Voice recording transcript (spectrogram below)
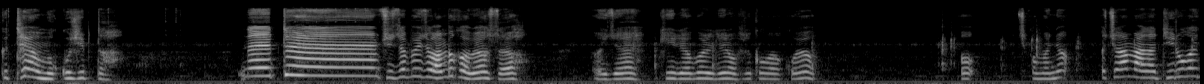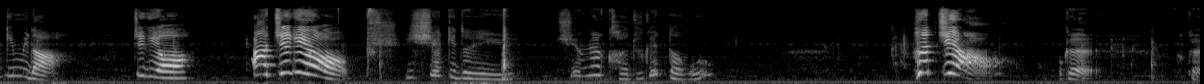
그 태양 먹고 싶다. 내템 지저페이지 완벽하게 외웠어요. 어, 이제 길 잃어버릴 일 없을 것 같고요. 어 잠깐만요. 잠깐만 나 뒤로 갈 깁니다. 찍이요. 아 찍이요. 이 새끼들이 지금 가두겠다고? 흐찌야! 오케이. 오케이.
